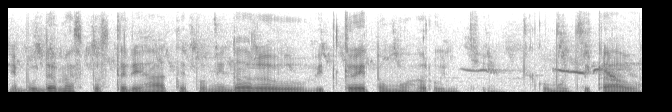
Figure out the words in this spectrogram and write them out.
І будемо спостерігати помідори у відкритому ґрунті. Кому цікаво.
